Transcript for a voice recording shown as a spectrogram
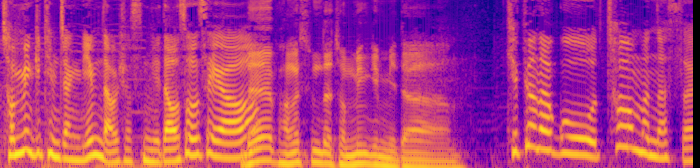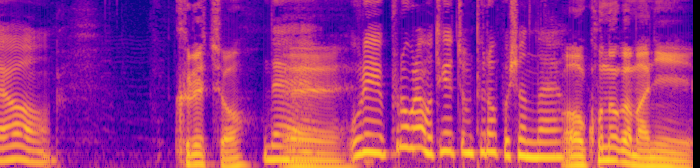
전민기 팀장님 나오셨습니다. 어서 오세요. 네, 반갑습니다. 전민기입니다. 개편하고 처음 만났어요. 그렇죠. 네. 우리 프로그램 어떻게 좀 들어보셨나요? 어, 코너가 많이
